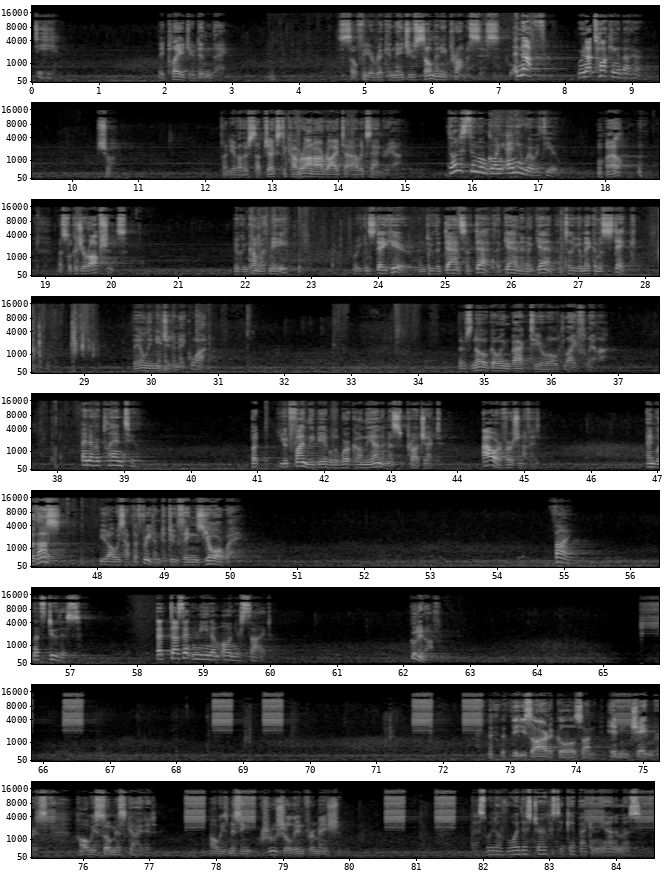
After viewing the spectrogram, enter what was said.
D. They played you, didn't they? Sophia Rikkin made you so many promises. Enough! We're not talking about her. Sure. Plenty of other subjects to cover on our ride to Alexandria. Don't assume I'm going anywhere with you. Well, let's look at your options. You can come with me, or you can stay here and do the dance of death again and again until you make a mistake. They only need you to make one. There's no going back to your old life, Layla. I never planned to. But you'd finally be able to work on the Animus project. Our version of it. And with us, you'd always have the freedom to do things your way. Fine. Let's do this. That doesn't mean I'm on your side. Good enough. These articles on hidden chambers, always so misguided. Always missing crucial information. Best way to avoid this jerk is to get back in the Animus.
